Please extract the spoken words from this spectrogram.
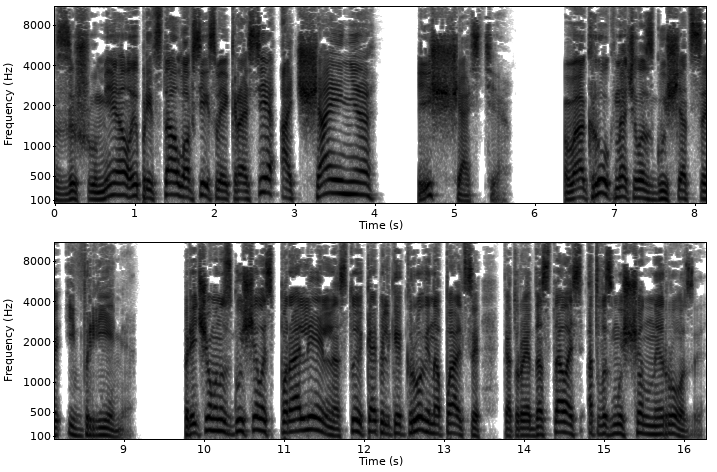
зашумел и предстал во всей своей красе отчаяния и счастья. Вокруг начало сгущаться и время. Причем оно сгущалось параллельно с той капелькой крови на пальце, которая досталась от возмущенной розы.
